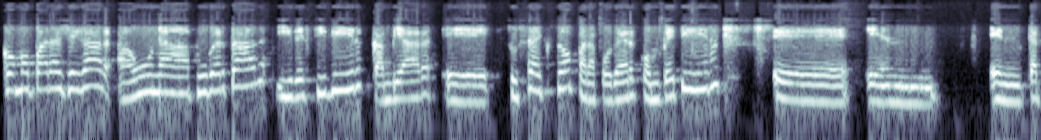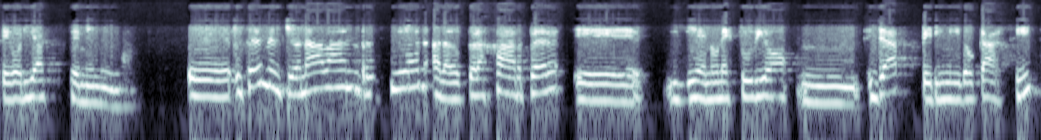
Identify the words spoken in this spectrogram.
como para llegar a una pubertad y decidir cambiar eh, su sexo para poder competir eh, en, categorías femeninas. Eh, ustedes mencionaban recién a la doctora Harper y en un estudio mm, ya perimido casi,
